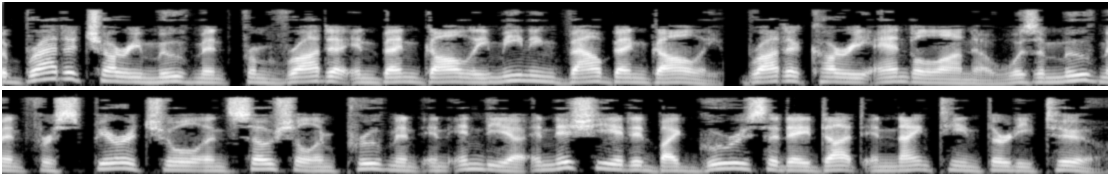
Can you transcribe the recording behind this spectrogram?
The Bratachari movement from Vrata in Bengali meaning vow Bengali, Bratachari Andolana was a movement for spiritual and social improvement in India initiated by Gurusadai Dutt in 1932.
